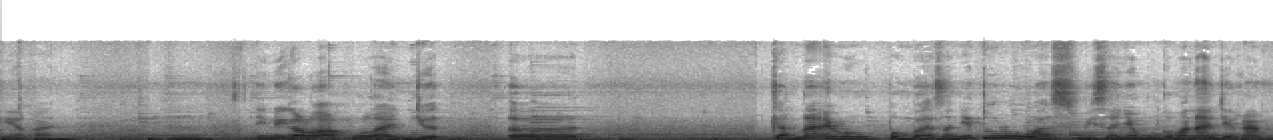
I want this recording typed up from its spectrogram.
ya kan Mm-mm. Ini kalau aku lanjut eh, karena emang pembahasannya tuh luas bisa nyambung ke mana aja kan.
